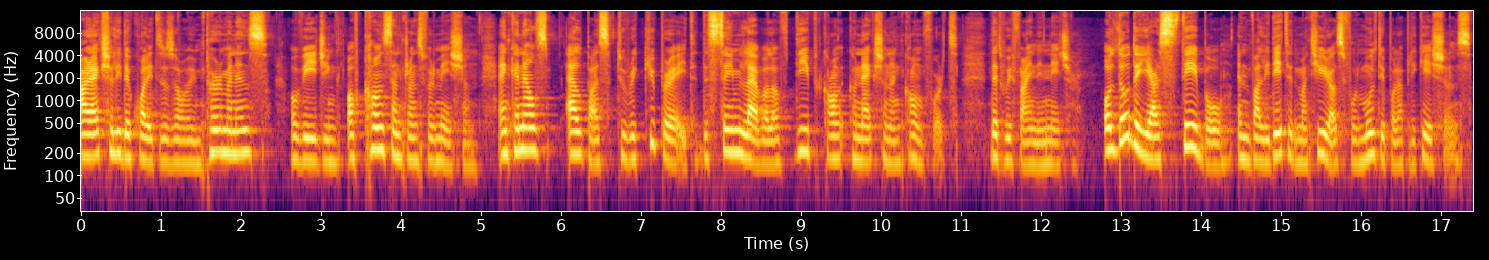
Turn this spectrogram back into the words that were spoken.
are actually the qualities of impermanence, of aging, of constant transformation, and can help us to recuperate the same level of deep con connection and comfort that we find in nature. Although they are stable and validated materials for multiple applications,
